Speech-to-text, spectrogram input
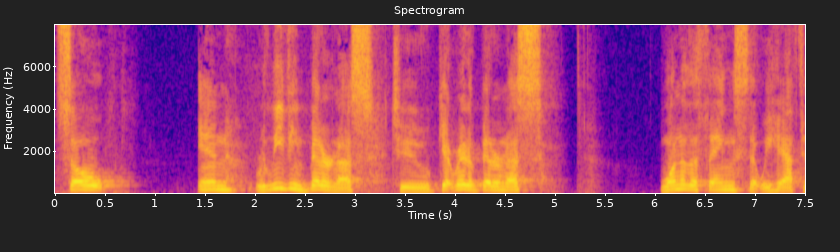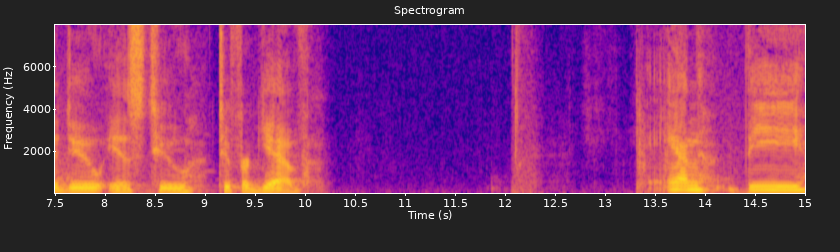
So, in relieving bitterness, to get rid of bitterness, one of the things that we have to do is to, to forgive. And the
